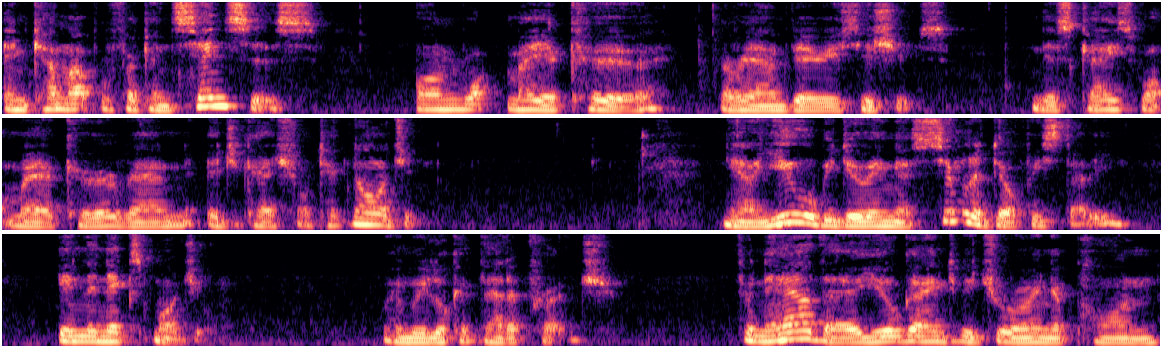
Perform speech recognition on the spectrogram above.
and come up with a consensus on what may occur around various issues. In this case, what may occur around educational technology. Now, you will be doing a similar Delphi study in the next module when we look at that approach. For now, though, you're going to be drawing upon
